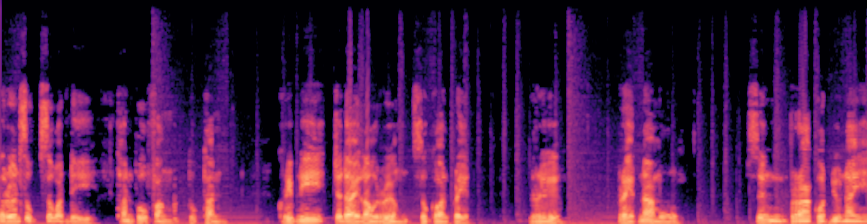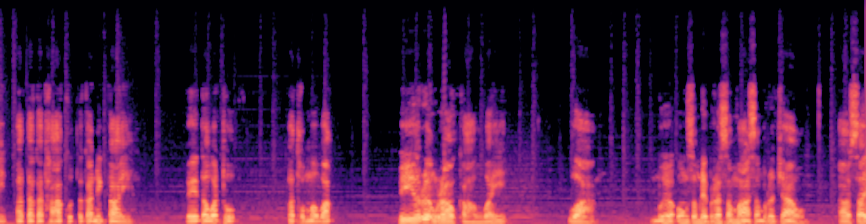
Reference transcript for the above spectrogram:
เจริญสุขสวัสดี ท่านผู้ฟังทุกท่าน คลิปนี้จะได้เล่าเรื่องสุกรเปรต หรือเปรตหน้าหมู ซึ่งปรากฏอยู่ในอัตถกถาขุตกนิกาย เปตวัตถุปฐมวัคมีเรื่องราวกล่าวไว้ ว่า เมื่อองค์สมเด็จพระสัมมาสัมพุทธเจ้า อาศัย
